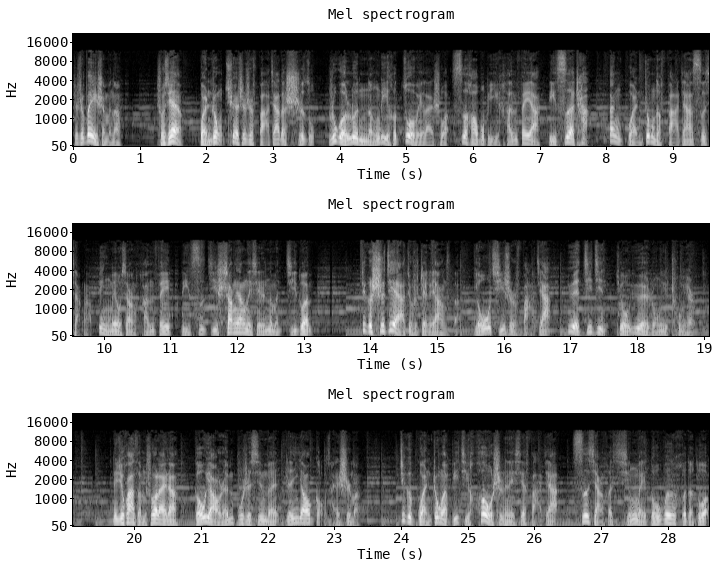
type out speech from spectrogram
这是为什么呢？首先啊，管仲确实是法家的始祖。如果论能力和作为来说，丝毫不比韩非啊、李斯啊差。但管仲的法家思想啊，并没有像韩非、李斯及商鞅那些人那么极端。这个世界啊，就是这个样子的。尤其是法家，越激进就越容易出名儿。那句话怎么说来着？狗咬人不是新闻，人咬狗才是嘛。这个管仲啊，比起后世的那些法家，思想和行为都温和得多，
